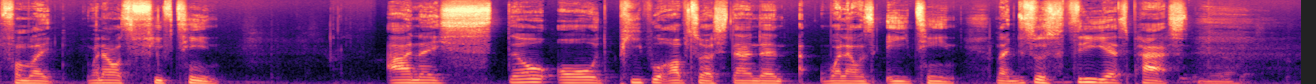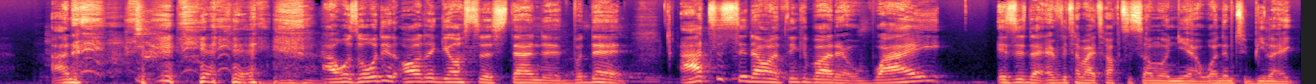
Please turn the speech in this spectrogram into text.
from like when I was 15, and I still owed people up to a standard while I was 18. Like this was three years past. And I was holding all the girls to a standard, but then I had to sit down and think about it. Why is it that every time I talk to someone new, I want them to be like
